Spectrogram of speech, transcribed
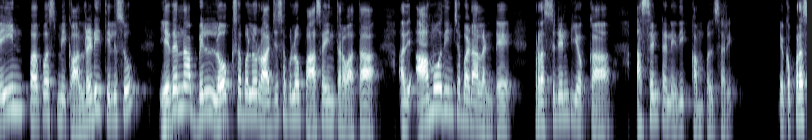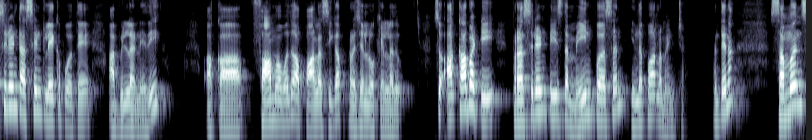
main purpose మీకు ఆల్రెడీ తెలుసు. ఏదన్నా బిల్ లోక్సభలో రాజ్యసభలో పాస్ అయిన తర్వాత అది ఆమోదించబడాలంటే ప్రెసిడెంట్ యొక్క అసెంట్ అనేది కంపల్సరీ. యొక్క ప్రెసిడెంట్ అసెంట్ లేకపోతే ఆ బిల్ అనేది ఒక ఫామ్ అవ్వదు ఆ పాలసీగా ప్రజల్లోకి వెళ్ళదు. సో కాబట్టి president is the main person in the parliament. అంతేనా? Summons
